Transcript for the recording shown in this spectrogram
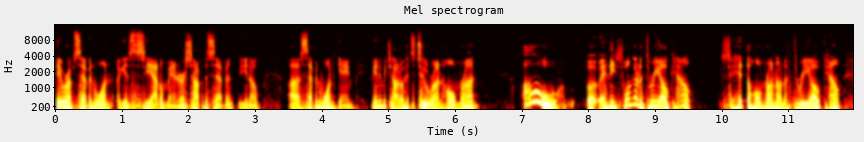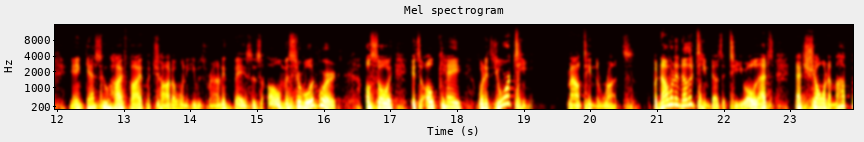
they were up seven one against the Seattle Mariners, top of the seventh. You know, uh, seven one game. Manny Machado hits two run home run. Oh, and he swung on a 3 0 count. So hit the home run on a 3 0 count. And guess who high fived Machado when he was rounding the bases? Oh, Mr. Woodward. Oh, so it's okay when it's your team mounting the runs, but not when another team does it to you. Oh, that's, that's showing them up.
